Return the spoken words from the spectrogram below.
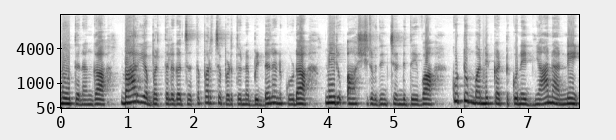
నూతనంగా భార్య భర్తలుగా జతపరచబడుతున్న బిడ్డలను కూడా మీరు ఆశీర్వదించండి దేవా. కుటుంబాన్ని కట్టుకునే జ్ఞానాన్ని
